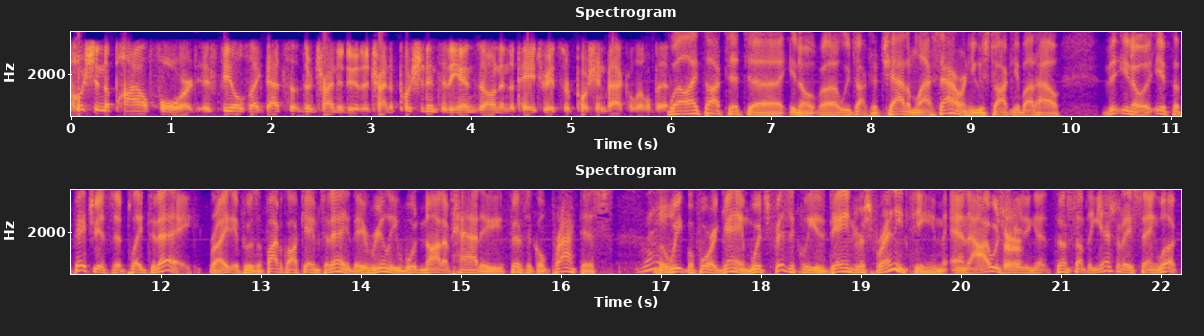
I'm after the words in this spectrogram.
pushing the pile forward. It feels like that's what they're trying to do. They're trying to push it into the end zone, and the Patriots are pushing back a little bit. well, I thought that uh, you know uh, we talked to Chatham last hour, and he was talking about how the, you know if the Patriots had played today, right? If it was a five o'clock game today, they really would not have had a physical practice Right. the week before a game, which physically is dangerous for any team. And I was Sure. reading it, something yesterday saying, look,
